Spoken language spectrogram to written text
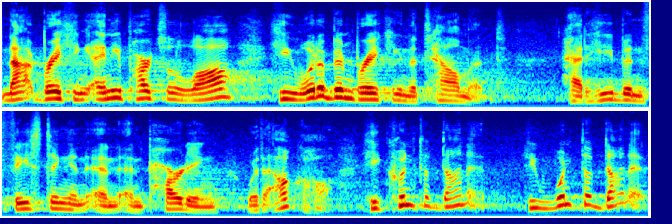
not breaking any parts of the law. He would have been breaking the Talmud had he been feasting and, and, and partying with alcohol. He couldn't have done it. He wouldn't have done it.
